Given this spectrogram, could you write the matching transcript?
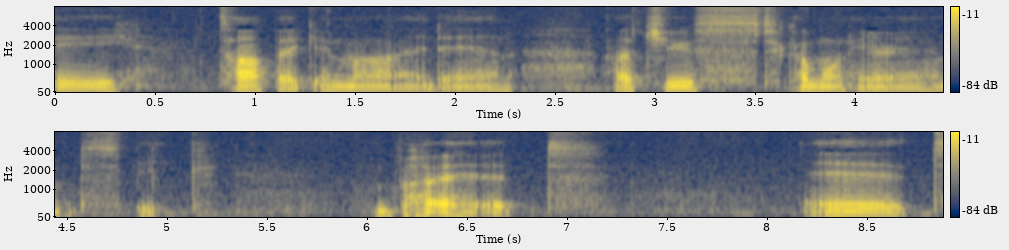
a topic in mind and I choose to come on here and speak. But it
